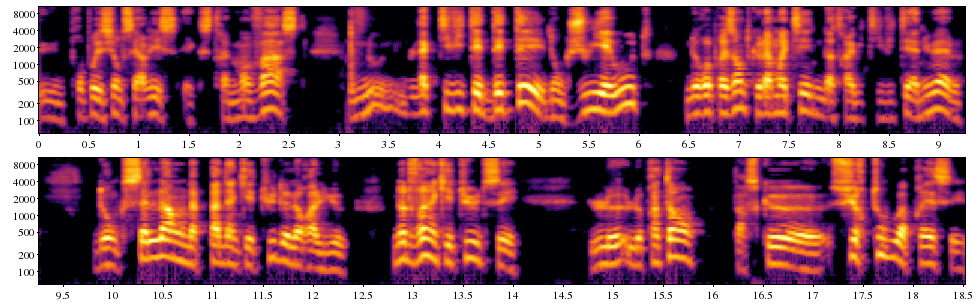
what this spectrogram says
une proposition de service extrêmement vaste. L'activité d'été, donc juillet-août, ne représente que la moitié de notre activité annuelle. Donc celle-là, on n'a pas d'inquiétude, elle aura lieu. Notre vraie inquiétude, c'est le, printemps, parce que surtout après ces,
